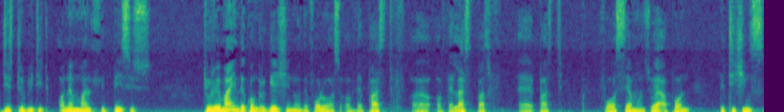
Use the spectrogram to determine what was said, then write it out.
distribute it on a monthly basis to remind the congregation or the followers of the past uh, of the last past uh, past four sermons whereupon the teachings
